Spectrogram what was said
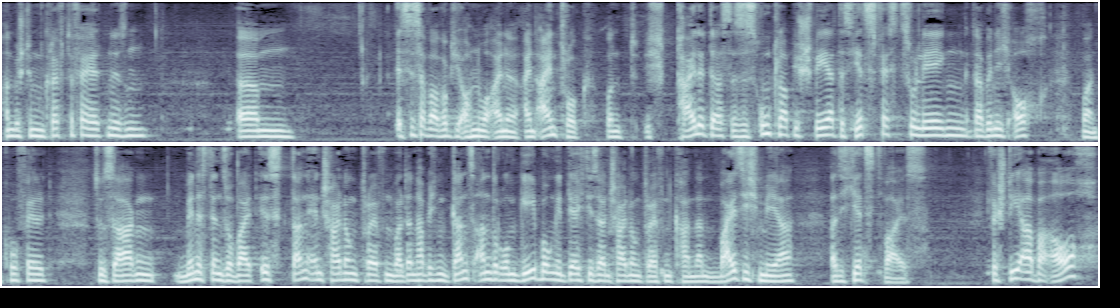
an bestimmten Kräfteverhältnissen. Ähm, es ist aber wirklich auch nur eine, ein Eindruck. Und ich teile das. Es ist unglaublich schwer, das jetzt festzulegen. Da bin ich auch, war in Kofeld, zu sagen, wenn es denn soweit ist, dann Entscheidungen treffen, weil dann habe ich eine ganz andere Umgebung, in der ich diese Entscheidung treffen kann. Dann weiß ich mehr, als ich jetzt weiß. Ich verstehe aber auch,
